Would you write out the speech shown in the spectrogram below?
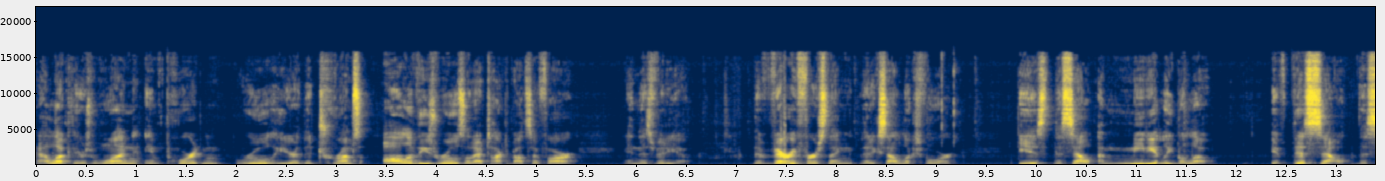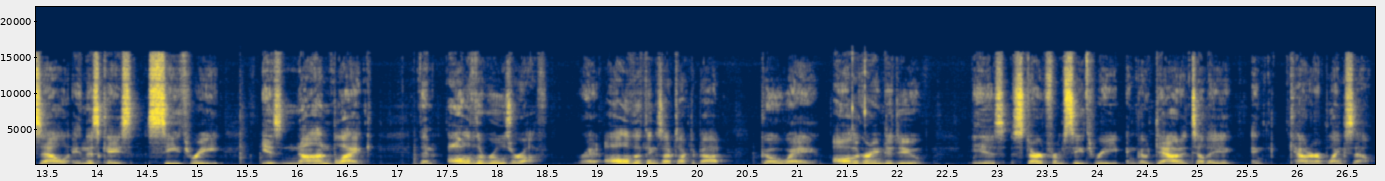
Now, look, there's one important rule here that trumps all of these rules that I've talked about so far in this video. The very first thing that Excel looks for is the cell immediately below. If this cell, the cell in this case, C3, is non blank, then all of the rules are off, right? All of the things I've talked about go away. All they're going to do is start from C3 and go down until they encounter a blank cell.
